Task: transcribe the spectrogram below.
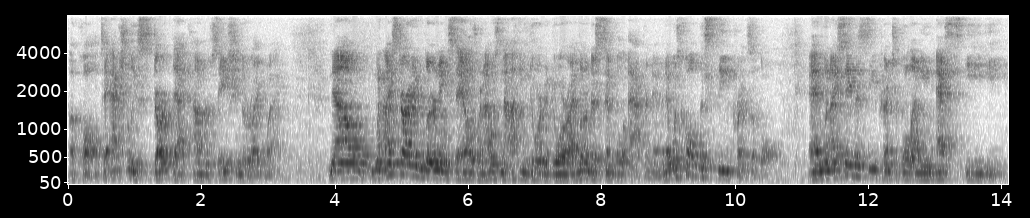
a call, to actually start that conversation the right way. Now, when I started learning sales, when I was knocking door to door, I learned a simple acronym, and it was called the C principle. And when I say the C principle, I mean S-E-E.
